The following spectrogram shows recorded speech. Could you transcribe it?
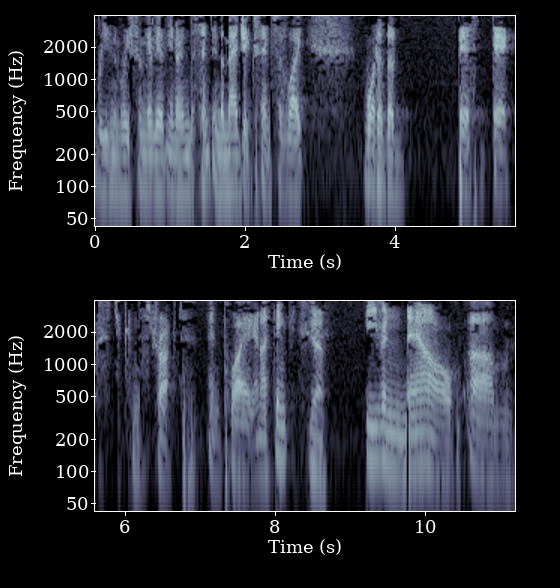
reasonably familiar. You know, in the sense, in the magic sense of like, what are the best decks to construct and play? And I think yeah. even now. Um,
